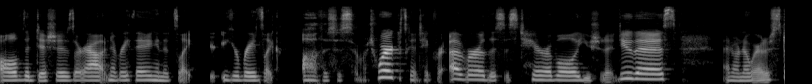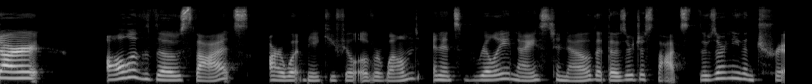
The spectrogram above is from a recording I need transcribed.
all of the dishes are out and everything, and it's like your brain's like, oh, this is so much work. It's going to take forever. This is terrible. You shouldn't do this. I don't know where to start. All of those thoughts are what make you feel overwhelmed. And it's really nice to know that those are just thoughts. Those aren't even true,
